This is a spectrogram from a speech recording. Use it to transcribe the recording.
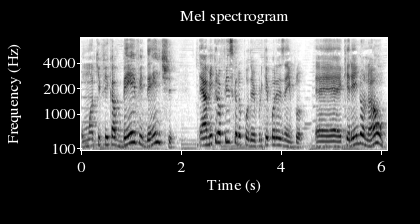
uma que fica bem evidente é a microfísica do poder, porque, por exemplo, é, querendo ou não,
